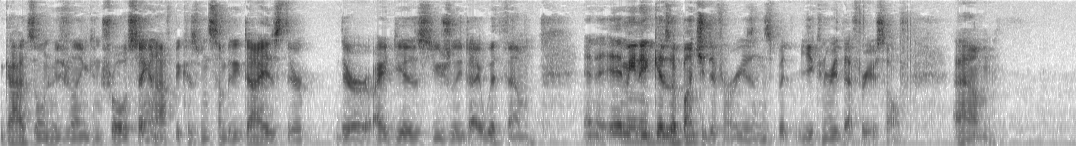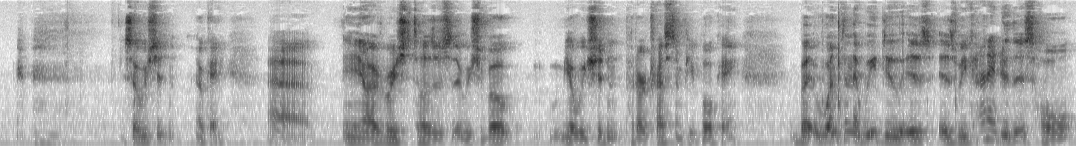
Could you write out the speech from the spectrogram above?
God's the one who's really in control. Second off, because when somebody dies, their their ideas usually die with them. And I mean, it gives a bunch of different reasons, but you can read that for yourself. Um, so we should okay. Uh, you know, everybody tells us that we should vote. You know, we shouldn't put our trust in people. Okay, but one thing that we do is is we kind of do this whole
